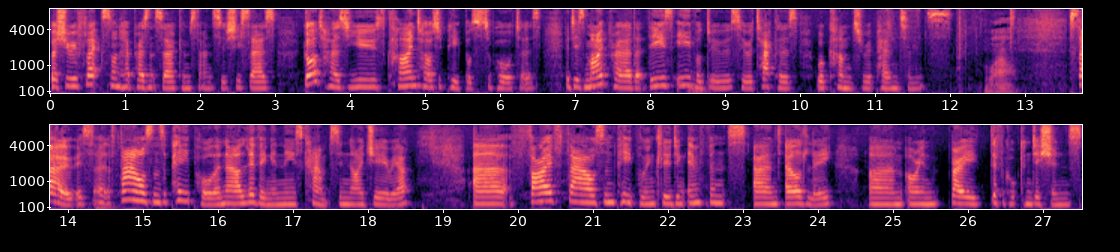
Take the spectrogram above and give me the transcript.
But she reflects on her present circumstances. She says, God has used kind hearted people to support us. It is my prayer that these evildoers who attack us will come to repentance. Wow. So it's uh, thousands of people are now living in these camps in Nigeria. Uh, 5,000 people, including infants and elderly, um, are in very difficult conditions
